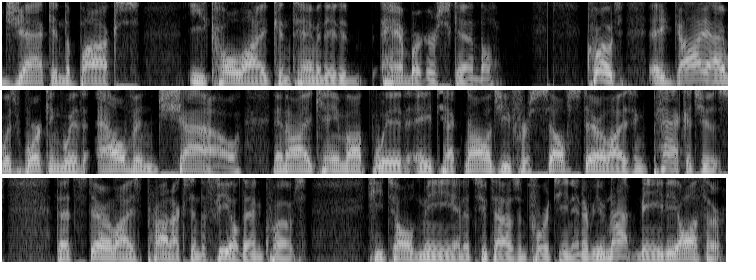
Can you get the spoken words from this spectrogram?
Jack in the Box E. coli contaminated hamburger scandal. Quote, a guy I was working with, Alvin Chow, and I came up with a technology for self sterilizing packages that sterilize products in the field, end quote. He told me in a 2014 interview, not me, the author.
